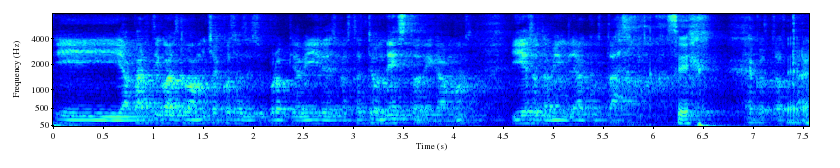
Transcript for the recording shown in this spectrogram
Y aparte igual toma muchas cosas de su propia vida, es bastante honesto, digamos, y eso también le ha costado. Sí. Le ha costado, claro.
